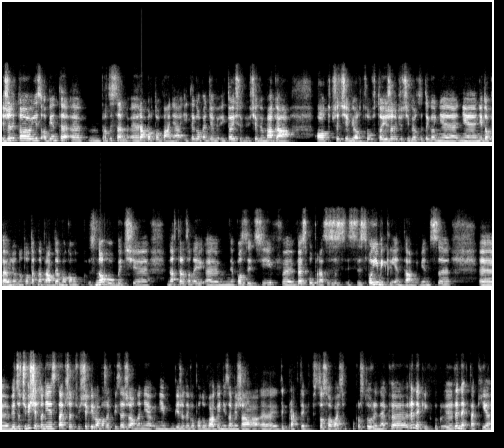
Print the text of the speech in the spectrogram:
jeżeli to jest objęte procesem raportowania i tego będzie i to się wymaga od przedsiębiorców, to jeżeli przedsiębiorcy tego nie, nie, nie dopełnią, no to tak naprawdę mogą znowu być e, na straconej pozycji w, we współpracy ze, ze swoimi klientami, więc e, e, więc oczywiście to nie jest tak, że oczywiście firma może wpisać, że ona nie, nie bierze tego pod uwagę, nie zamierza tych praktyk stosować, po prostu rynek, rynek, ich, rynek takie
